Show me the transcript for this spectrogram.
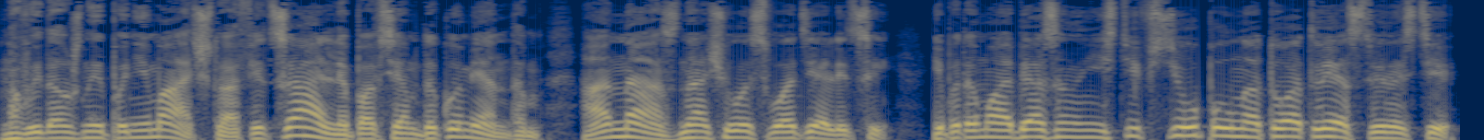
Но вы должны понимать, что официально по всем документам она значилась владелицей и потому обязана нести всю полноту ответственности».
